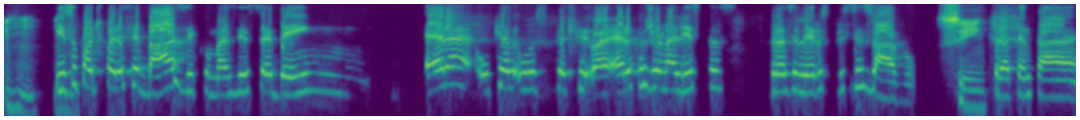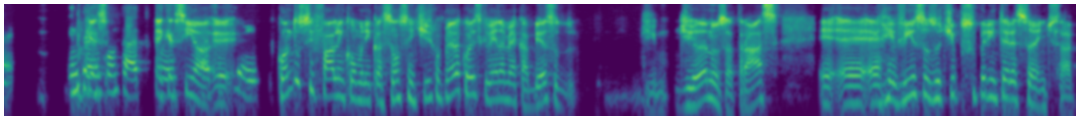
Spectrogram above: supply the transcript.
Uhum, uhum. Isso pode parecer básico, mas isso é bem era o que os era o que os jornalistas brasileiros precisavam. Sim. Para tentar entrar Porque, em contato é com É que assim, ó, é, quando se fala em comunicação científica, a primeira coisa que vem na minha cabeça de, de anos atrás é, é, é, revistas do tipo super interessante, sabe?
